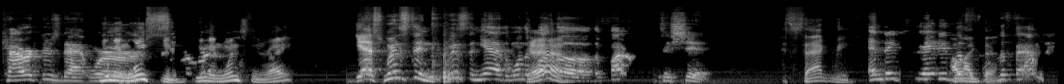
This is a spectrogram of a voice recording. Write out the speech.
characters that were you mean Winston? You mean Winston, right? Yes, Winston. Winston, yeah, the one that Yeah. brought the the fire and shit. Exactly. and they created the, like the family.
